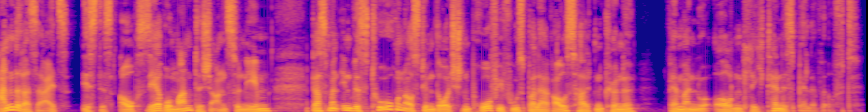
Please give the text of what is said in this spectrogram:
Andererseits ist es auch sehr romantisch anzunehmen, dass man Investoren aus dem deutschen Profifußball heraushalten könne, wenn man nur ordentlich Tennisbälle wirft.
